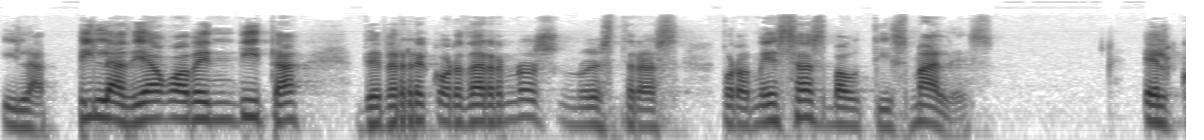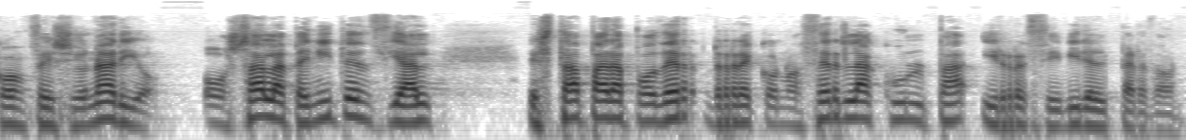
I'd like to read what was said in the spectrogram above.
y la pila de agua bendita debe recordarnos nuestras promesas bautismales. El confesionario o sala penitencial está para poder reconocer la culpa y recibir el perdón.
